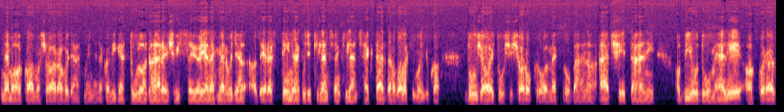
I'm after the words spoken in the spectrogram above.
nem alkalmas arra, hogy átmenjenek a liget túloldalára és visszajöjjenek, mert hogy azért ez tényleg ugye 99 hektár, de ha valaki mondjuk a Dózsa ajtósi sarokról megpróbálna átsétálni a biodóm elé, akkor az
